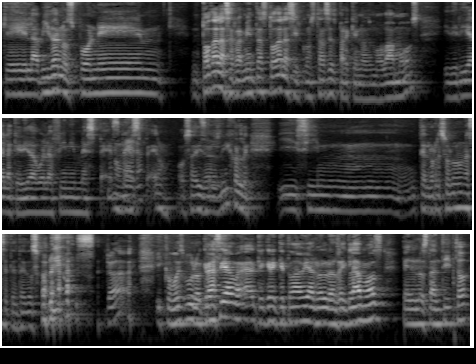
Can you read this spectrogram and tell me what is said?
que la vida nos pone mm, todas las herramientas, todas las circunstancias para que nos movamos. Y diría la querida abuela Fini, me espero, me espero. O sea, dices, híjole, y si mm, te lo resuelvo en unas 72 horas, ¿no? Y como es burocracia, que creen que todavía no lo arreglamos, espérenos tantito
